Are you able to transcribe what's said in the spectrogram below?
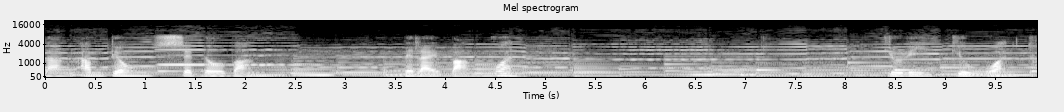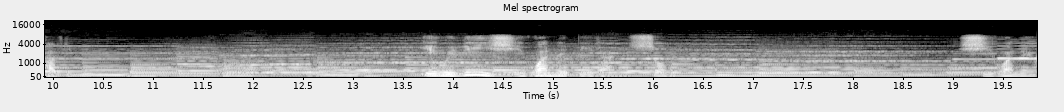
人暗中失落网，要来网阮，求你救阮脱离，因为你是阮的避难所，阮的倚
